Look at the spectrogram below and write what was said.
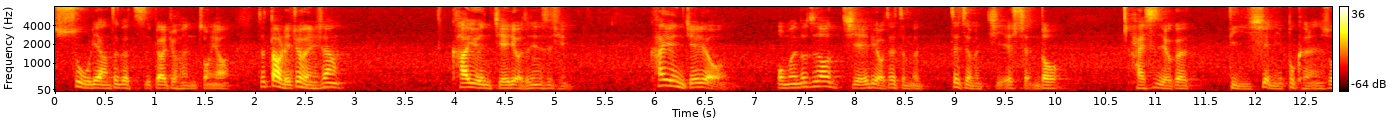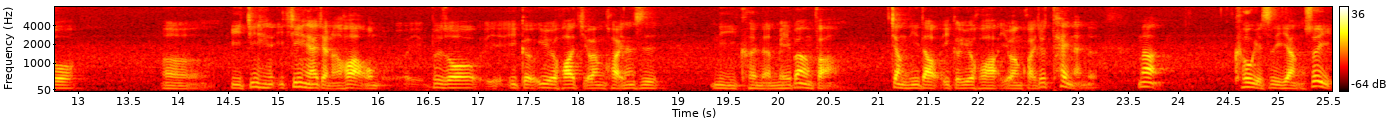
数量这个指标就很重要，这道理就很像开源节流这件事情。开源节流，我们都知道节流再怎么再怎么节省，都还是有个底线。你不可能说，呃，以金钱以金钱来讲的话，我不是说一个月花几万块，但是你可能没办法降低到一个月花一万块，就太难了。那客户也是一样，所以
